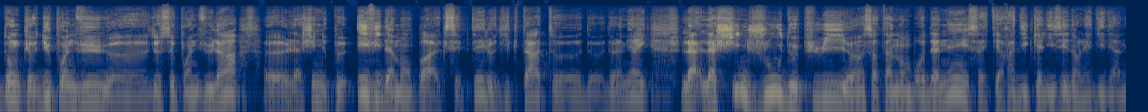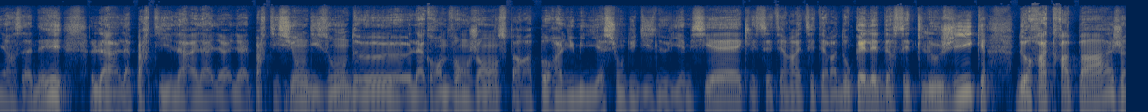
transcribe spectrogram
donc, du point de vue euh, de ce point de vue-là, euh, la Chine ne peut évidemment pas accepter le diktat euh, de, l'Amérique. La, Chine joue depuis un certain nombre d'années, ça a été radicalisé dans les dix dernières années, la, la, partie, la, partition, disons, de la grande vengeance par rapport à l'humiliation du 19e siècle, etc., etc. Donc elle est dans cette logique de rattrapage,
